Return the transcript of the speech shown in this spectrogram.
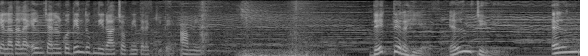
کہ اللہ تعالیٰ علم چینل کو دن دگنی، رات چوکنی ترقی دے۔ آمین۔ دیکھتے رہیے علم ٹی وی علم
